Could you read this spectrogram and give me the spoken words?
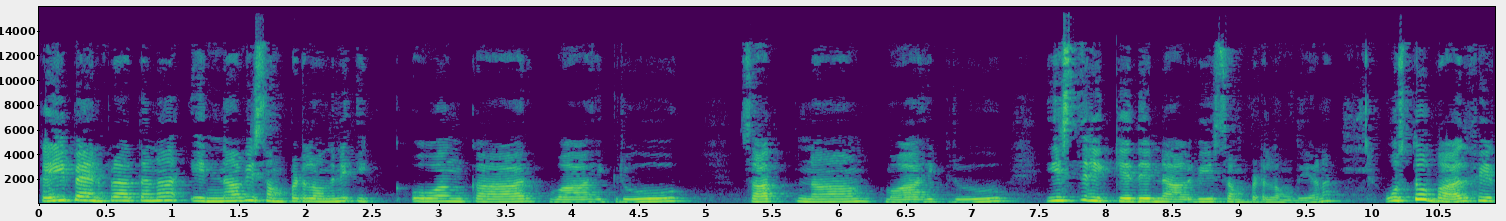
ਕਈ ਭੈਣ ਭਰਾ ਤਾਂ ਨਾ ਇੰਨਾ ਵੀ ਸੰਪਟ ਲਾਉਂਦੇ ਨੇ ਇੱਕ ਓੰਕਾਰ ਵਾਹਿਗੁਰੂ ਸਤਨਾਮ ਵਾਹਿਗੁਰੂ ਇਸ ਤਰੀਕੇ ਦੇ ਨਾਲ ਵੀ ਸੰਪਟ ਲਾਉਂਦੇ ਆ ਨਾ। ਉਸ ਤੋਂ ਬਾਅਦ ਫਿਰ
